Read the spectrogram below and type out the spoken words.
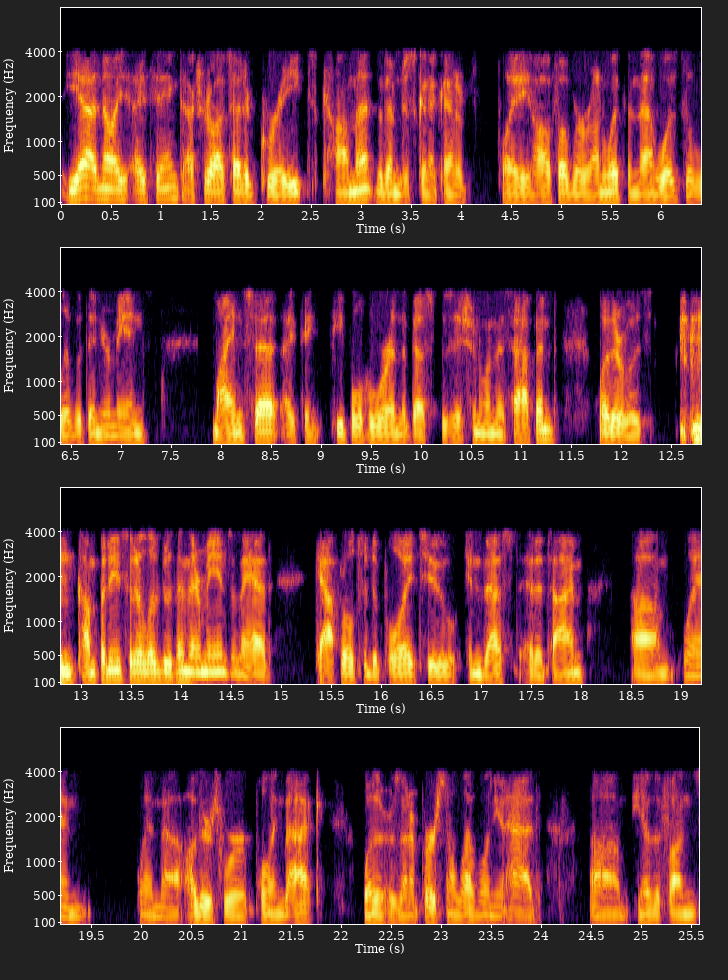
Yeah, no, I, I think Dr. Ross had a great comment that I'm just going to kind of play off of or run with, and that was the live within your means mindset. I think people who were in the best position when this happened, whether it was companies that had lived within their means and they had capital to deploy to invest at a time um, when when uh, others were pulling back, whether it was on a personal level and you had, um, you know, the funds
